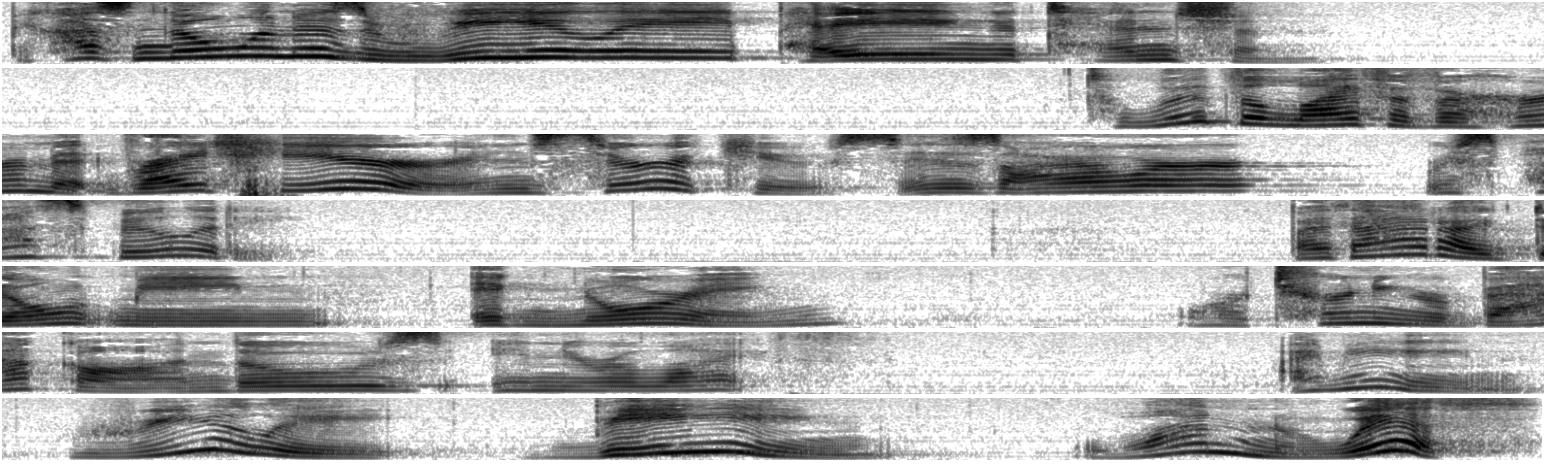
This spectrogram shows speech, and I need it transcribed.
because no one is really paying attention. To live the life of a hermit right here in Syracuse is our responsibility. By that, I don't mean ignoring or turning your back on those in your life. I mean, really being one with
